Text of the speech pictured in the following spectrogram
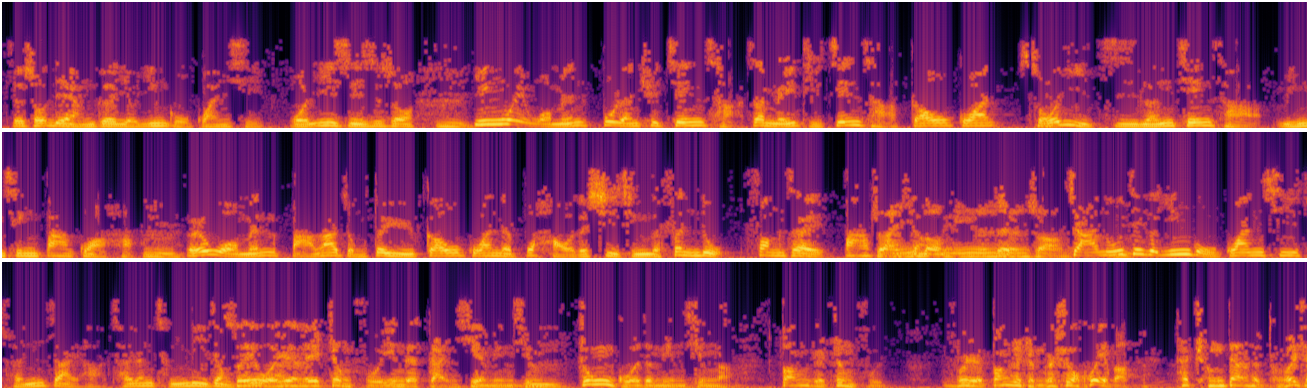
就是说两个有因果关系。我的意思是说，嗯因为我们不能去监察，在媒体监察高官，所以只能监察明星八卦哈。嗯而我们把那种对于高官的不好的事情的愤怒放在八卦转移到名人身上假如这个因果关系存在哈，才能成立这种。所以我认为政府应该感谢明星，嗯中国的明星啊，帮着政府。不是帮着整个社会吧？他承担了多少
